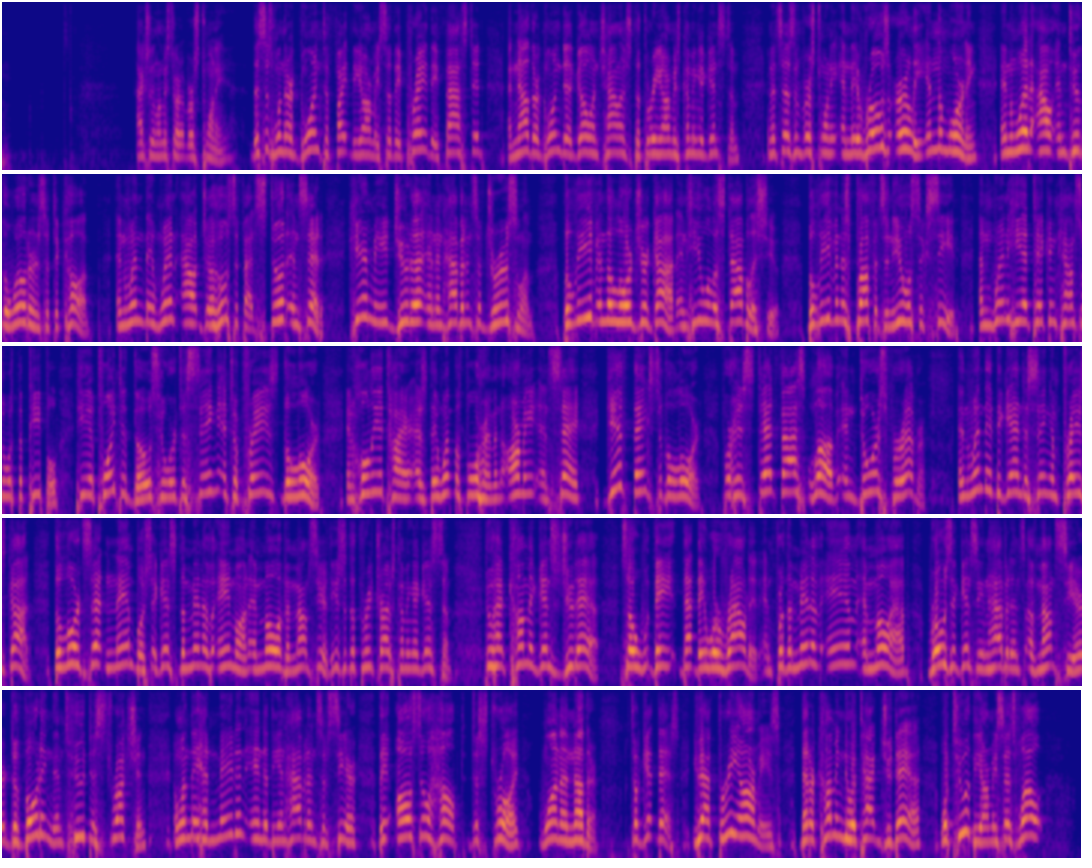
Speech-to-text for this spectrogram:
Actually, let me start at verse 20. This is when they're going to fight the army. So they prayed, they fasted, and now they're going to go and challenge the three armies coming against them. And it says in verse 20, And they rose early in the morning and went out into the wilderness of Tekoa. And when they went out, Jehoshaphat stood and said, Hear me, Judah and inhabitants of Jerusalem. Believe in the Lord your God, and he will establish you. Believe in his prophets, and you will succeed. And when he had taken counsel with the people, he appointed those who were to sing and to praise the Lord in holy attire as they went before him in army and say, Give thanks to the Lord, for his steadfast love endures forever. And when they began to sing and praise God, the Lord set an ambush against the men of Ammon and Moab and Mount Seir. These are the three tribes coming against him, who had come against Judea. So they that they were routed. And for the men of Am and Moab rose against the inhabitants of Mount Seir, devoting them to destruction. And when they had made an end of the inhabitants of Seir, they also helped destroy one another. So get this. You have three armies that are coming to attack Judea. Well, two of the armies says, well,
